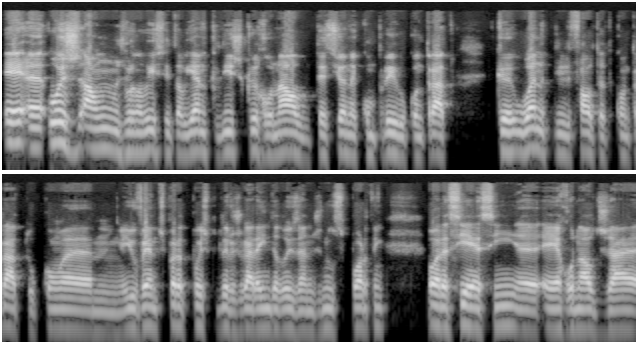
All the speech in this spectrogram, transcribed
É, uh, hoje há um jornalista italiano que diz que Ronaldo tenciona cumprir o contrato que o ano que lhe falta de contrato com a, a Juventus para depois poder jogar ainda dois anos no Sporting. Ora, se é assim, é Ronaldo já,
